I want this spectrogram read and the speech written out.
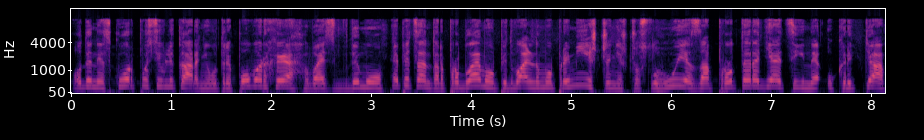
Один із корпусів лікарні у три поверхи, весь в диму. Епіцентр проблеми у підвальному приміщенні, що слугує за протирадіаційне укриття.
